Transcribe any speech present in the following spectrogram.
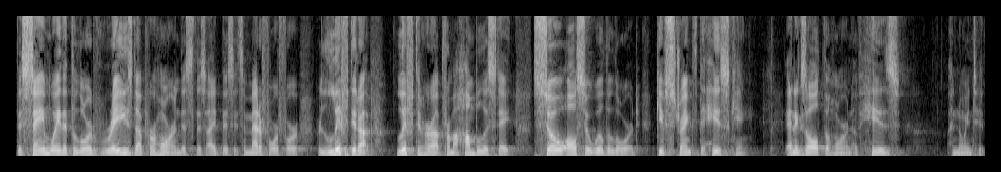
The same way that the Lord raised up her horn, this, this, I, this it's a metaphor for, for lifted up, lifted her up from a humble estate, so also will the Lord give strength to his king and exalt the horn of his anointed.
